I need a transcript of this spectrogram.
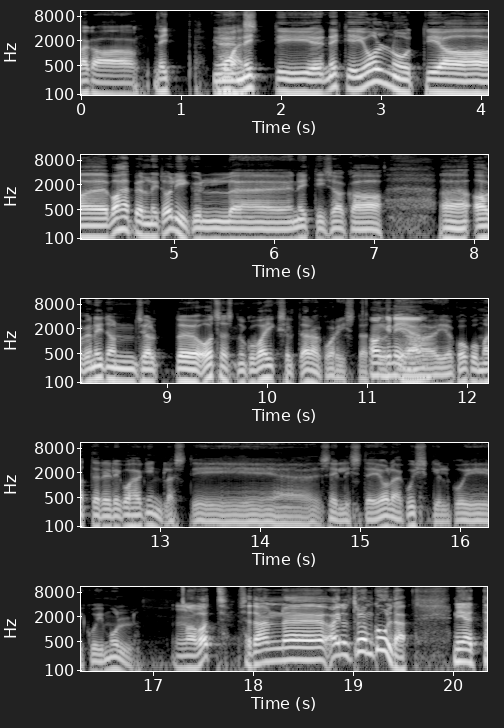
väga moes. neti, neti ei olnud ja vahepeal neid oli küll äh, netis, aga äh, aga neid on sealt otsast nagu vaikselt ära koristatud. Nii, ja ja kogu materjali kohe kindlasti sellist ei ole kuskil kui, kui mul. No vot, seda on ainult rõõm kuulda. nii et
